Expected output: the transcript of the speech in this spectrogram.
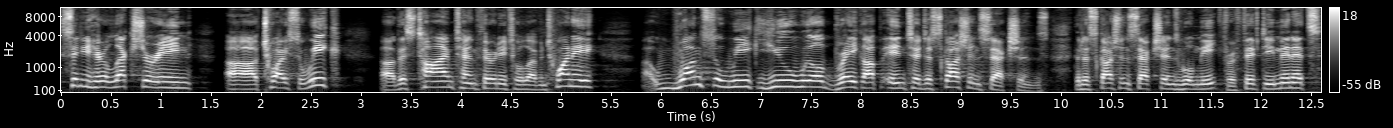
sitting here lecturing uh, twice a week. Uh, this time, 10:30 to 11:20. Once a week, you will break up into discussion sections. The discussion sections will meet for 50 minutes.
